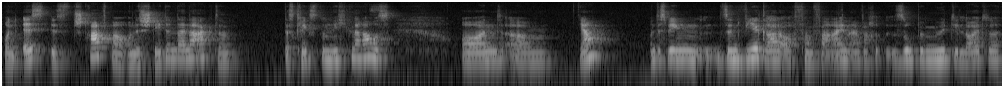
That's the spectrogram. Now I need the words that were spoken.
Und es ist strafbar und es steht in deiner Akte. Das kriegst du nicht mehr raus. Und ähm, ja, Und deswegen sind wir gerade auch vom Verein einfach so bemüht, die Leute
